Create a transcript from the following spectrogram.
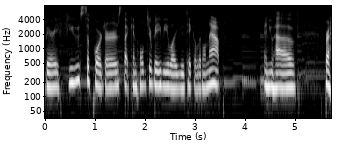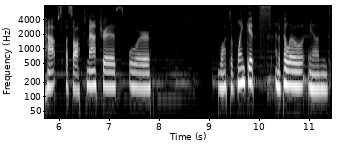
very few supporters that can hold your baby while you take a little nap. And you have perhaps a soft mattress or lots of blankets and a pillow, and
